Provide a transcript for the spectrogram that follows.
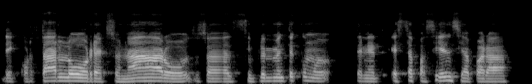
de cortarlo o reaccionar, o, o sea, simplemente como tener esta paciencia para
